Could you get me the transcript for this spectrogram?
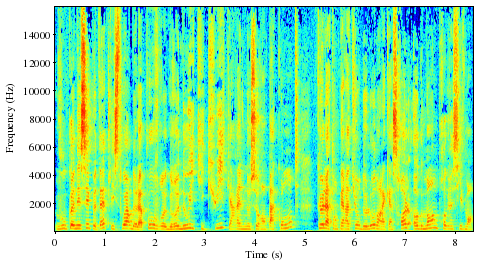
Vous connaissez peut-être l'histoire de la pauvre grenouille qui cuit car elle ne se rend pas compte que la température de l'eau dans la casserole augmente progressivement,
